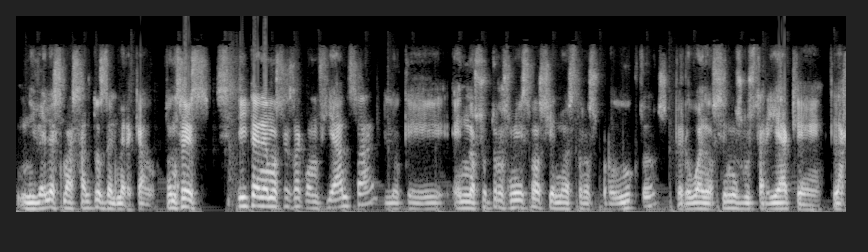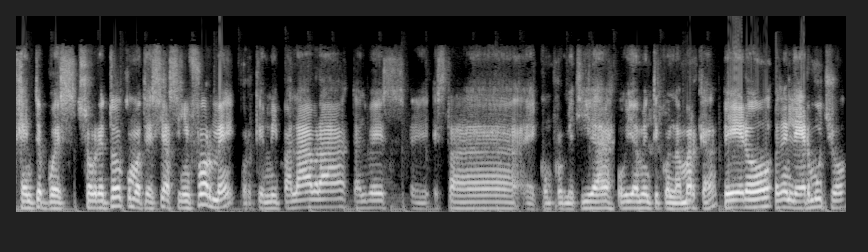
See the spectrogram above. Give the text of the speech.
niveles más altos del mercado. Entonces, sí tenemos esa confianza, lo que en nosotros mismos y en nuestros productos, pero bueno, sí nos gustaría que la gente, pues, sobre todo, como te decía, se informe, porque mi palabra tal vez eh, está eh, comprometida obviamente con la marca, pero pueden leer mucho,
